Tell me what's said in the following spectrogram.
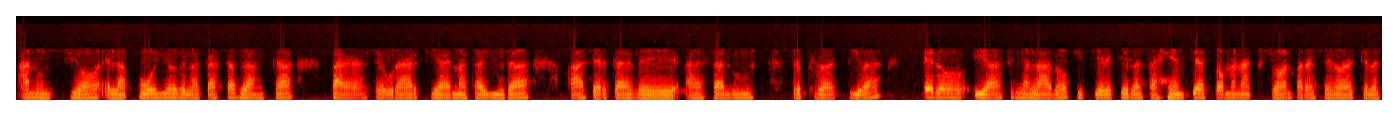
anunció el apoyo de la Casa Blanca para asegurar que hay más ayuda acerca de salud reproductiva, pero ya ha señalado que quiere que las agencias tomen acción para asegurar que las,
